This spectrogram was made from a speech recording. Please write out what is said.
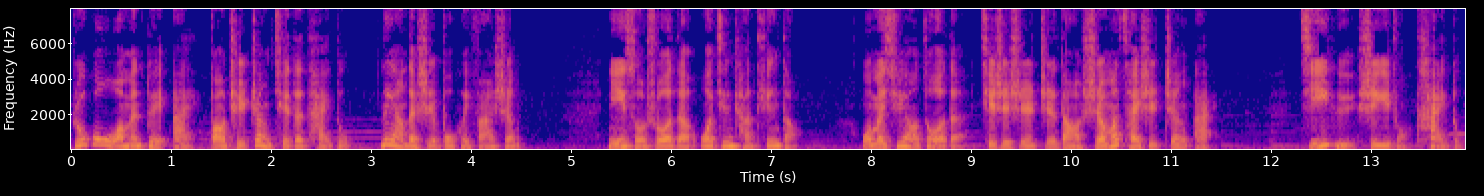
如果我们对爱保持正确的态度，那样的事不会发生。你所说的，我经常听到。我们需要做的其实是知道什么才是真爱。给予是一种态度，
